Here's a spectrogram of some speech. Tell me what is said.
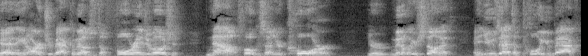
Okay, then you can arch your back coming up, so it's a full range of motion. Now, focus on your core, your middle of your stomach, and use that to pull you back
